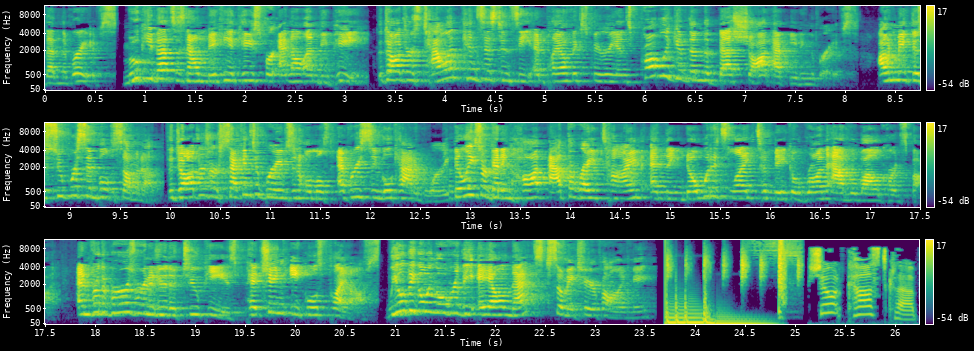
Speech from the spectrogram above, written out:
than the Braves. Mookie Betts is now making a case for NL MVP. The Dodgers' talent, consistency, and playoff experience probably give them the best shot at beating the Braves. I'm gonna make this super simple to sum it up. The Dodgers are second to Braves in almost every single category. The Phillies are getting hot at the right time, and they know what it's like to make a run out of a wild card spot. And for the Brewers, we're gonna do the two P's pitching equals playoffs. We'll be going over the AL next, so make sure you're following me. Short Cast Club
